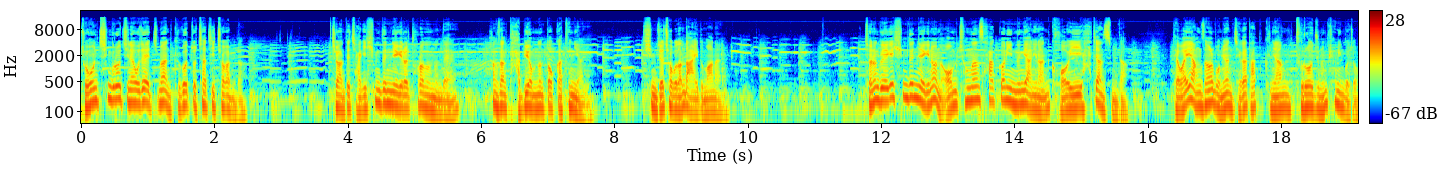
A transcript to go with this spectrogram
좋은 친구로 지내고자 했지만 그것조차 지쳐갑니다. 저한테 자기 힘든 얘기를 털어놓는데 항상 답이 없는 똑같은 이야기. 심지어 저보다 나이도 많아요. 저는 그에게 힘든 얘기는 엄청난 사건이 있는 게한 거의 하지 않습니다. 대화의 양상을 보면 제가 다 그냥 들어주는 편인 거죠.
